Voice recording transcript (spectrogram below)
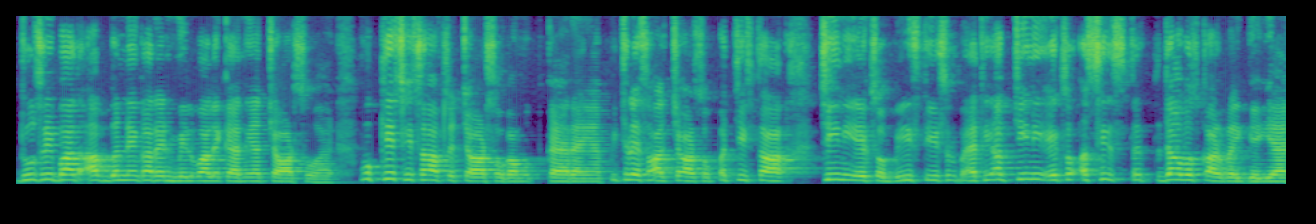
دوسری بات، اب گنے کا ریٹ مل والے کہتے ہیں چار سو ہے۔ وہ کس حساب سے چار سو کا کہہ رہے ہیں؟ پچھلے سال چار سو پچیس تھا۔ چینی ایک سو بیس تیس روپے تھی، اب چینی ایک سو اسی سے تجاوز کر رہی گئی ہے۔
